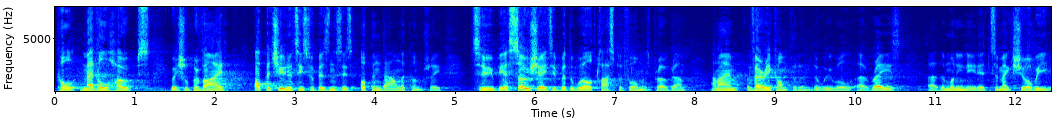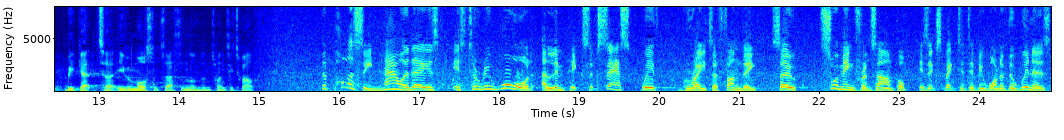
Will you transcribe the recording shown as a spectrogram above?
called Medal Hopes, which will provide opportunities for businesses up and down the country to be associated with the World Class Performance Programme. And I am very confident that we will uh, raise uh, the money needed to make sure we, we get uh, even more success in London 2012. The policy nowadays is to reward Olympic success with greater funding. So swimming, for example, is expected to be one of the winners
